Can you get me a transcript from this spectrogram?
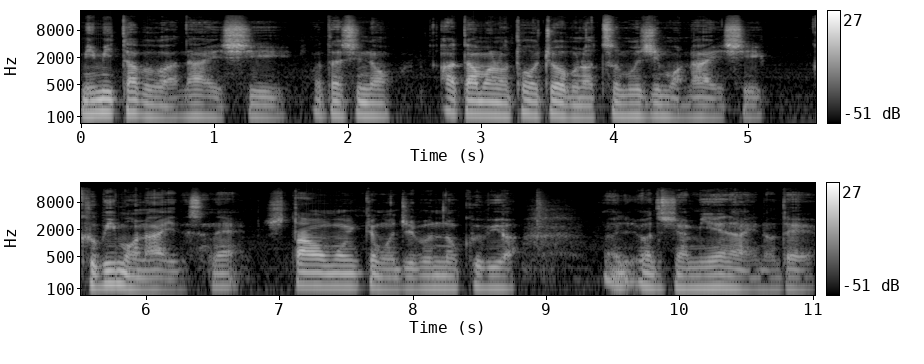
耳たぶはないし私の頭の頭頂部のつむじもないし首もないですね下を向いても自分の首は私は見えないので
